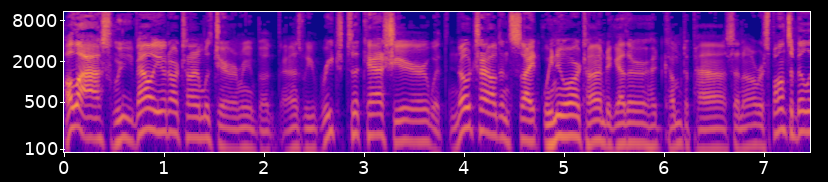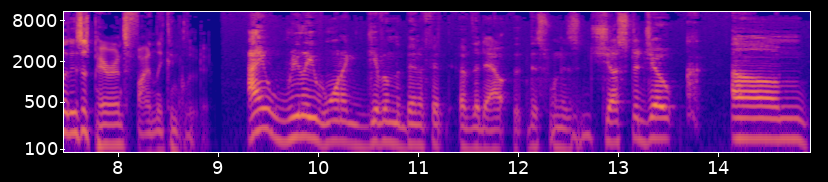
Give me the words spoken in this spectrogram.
Alas, we valued our time with Jeremy, but as we reached the cashier with no child in sight, we knew our time together had come to pass and our responsibilities as parents finally concluded. I really want to give them the benefit of the doubt that this one is just a joke. Um,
